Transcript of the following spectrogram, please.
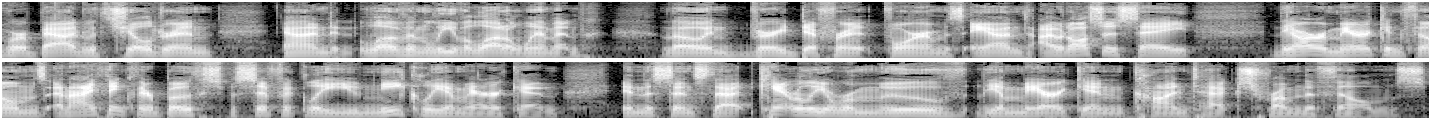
who are bad with children and love and leave a lot of women, though in very different forms. And I would also say they are American films, and I think they're both specifically uniquely American in the sense that you can't really remove the American context from the films.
